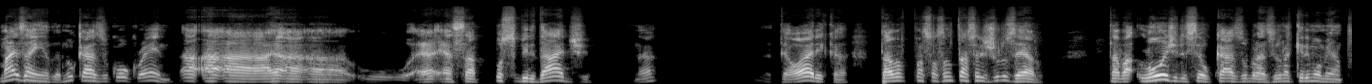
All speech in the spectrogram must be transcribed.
Mais ainda, no caso do Cochrane, a, a, a, é, essa possibilidade né, teórica estava com uma situação de taxa de juros zero. Estava longe de ser o caso do Brasil naquele momento.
